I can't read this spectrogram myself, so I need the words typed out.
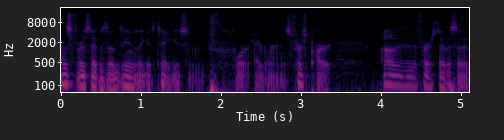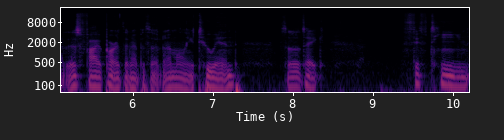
This first episode seems like it's taking forever. This first part of the first episode. There's five parts an episode. I'm only two in, so it'll take 15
